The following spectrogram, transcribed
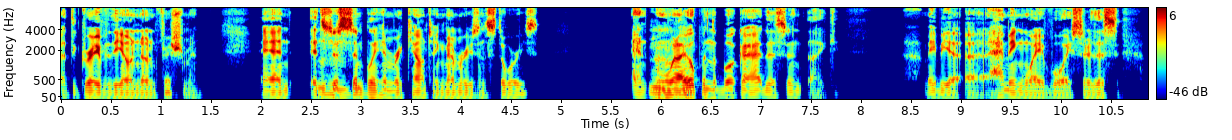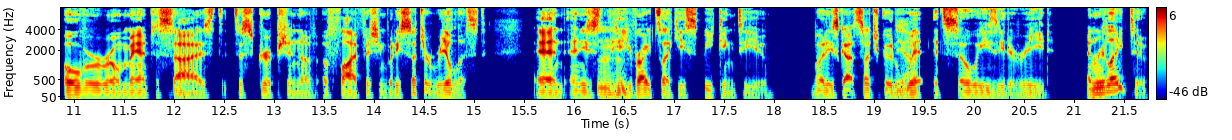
At the grave of the unknown fisherman, and it's just Mhm. simply him recounting memories and stories. And when I Mhm. opened the book, I had this in like maybe a, a Hemingway voice or this over romanticized description of, of fly fishing, but he's such a realist, and and he's he writes like he's speaking to you, but he's got such good Yeah. wit. It's so easy to read and relate to.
